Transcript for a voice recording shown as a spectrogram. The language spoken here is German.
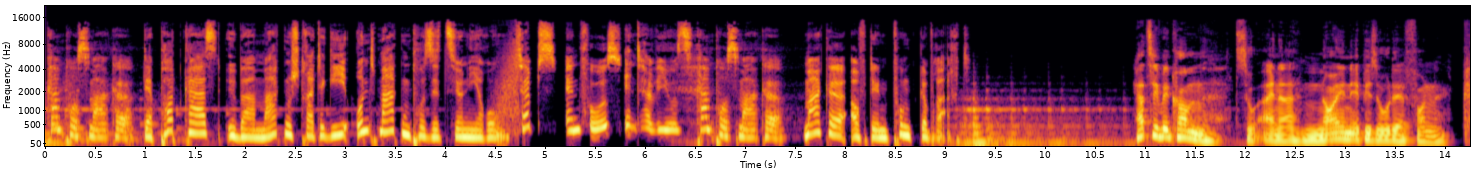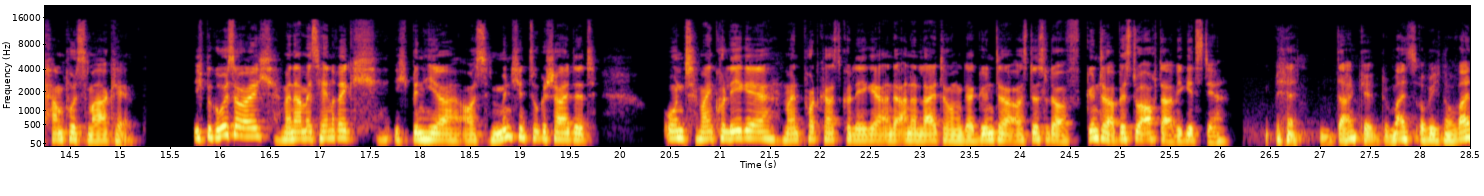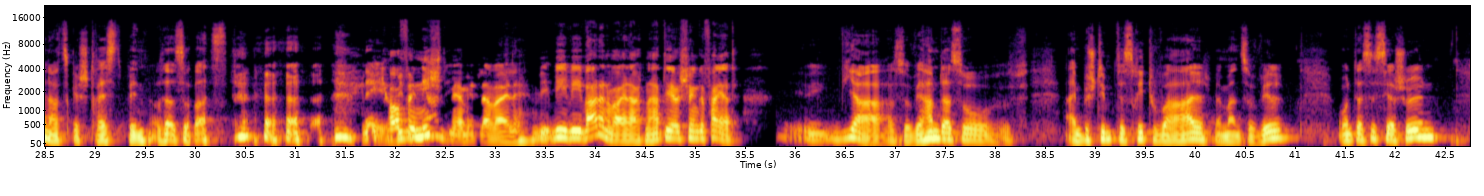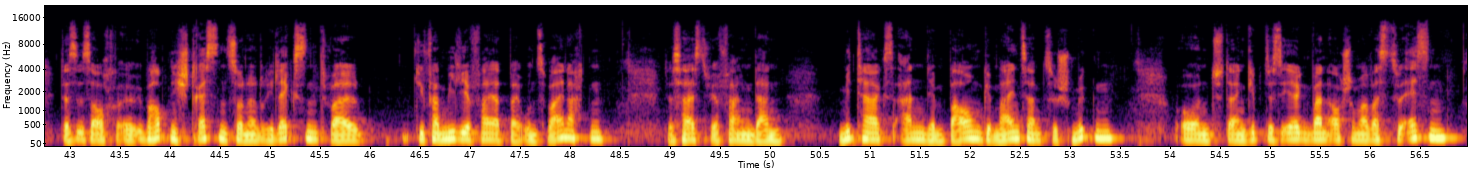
Campusmarke, der Podcast über Markenstrategie und Markenpositionierung. Tipps, Infos, Interviews. Campusmarke, Marke auf den Punkt gebracht. Herzlich willkommen zu einer neuen Episode von Campus Marke. Ich begrüße euch. Mein Name ist Henrik. Ich bin hier aus München zugeschaltet und mein Kollege, mein Podcast-Kollege an der anderen Leitung, der Günther aus Düsseldorf. Günther, bist du auch da? Wie geht's dir? Danke. Du meinst, ob ich noch weihnachtsgestresst bin oder sowas? nee, ich hoffe nicht mehr mittlerweile. Wie, wie, wie war denn Weihnachten? Habt ihr ja schön gefeiert? Ja, also wir haben da so ein bestimmtes Ritual, wenn man so will. Und das ist sehr schön. Das ist auch äh, überhaupt nicht stressend, sondern relaxend, weil die Familie feiert bei uns Weihnachten. Das heißt, wir fangen dann mittags an, den Baum gemeinsam zu schmücken. Und dann gibt es irgendwann auch schon mal was zu essen.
